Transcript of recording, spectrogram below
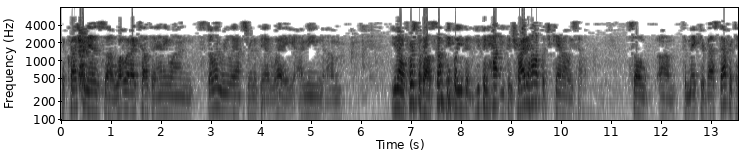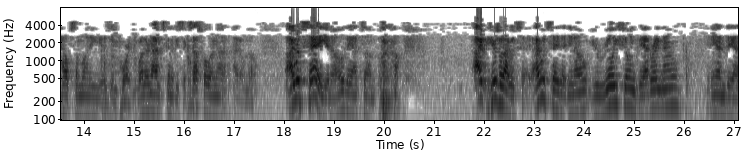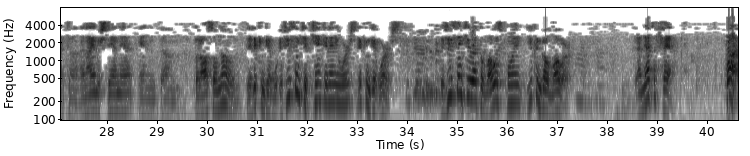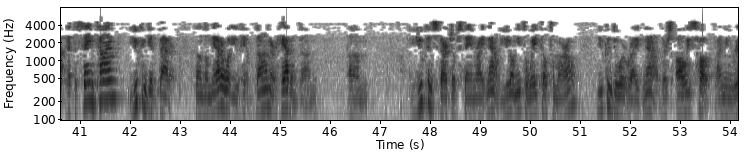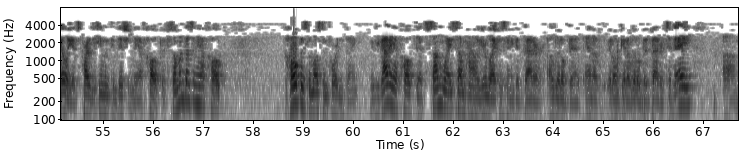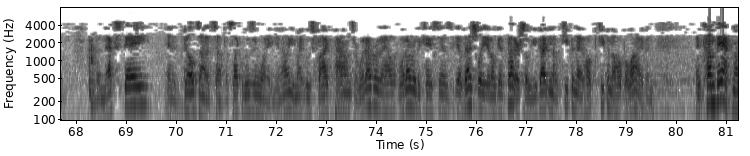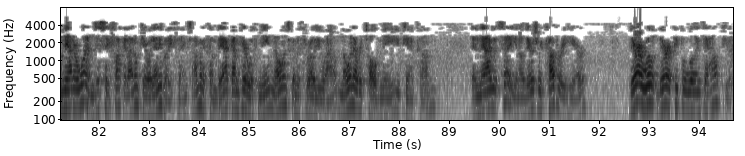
The question is, uh, what would I tell to anyone still in relapse or in a bad way? I mean, um, you know, first of all, some people you can you can help, you can try to help, but you can't always help. So, um, to make your best effort to help somebody is important. Whether or not it's going to be successful or not, I don't know. I would say, you know, that um, I, here's what I would say. I would say that you know you're really feeling bad right now, and that uh, and I understand that, and um, but also know that it can get. If you think it can't get any worse, it can get worse. If you think you're at the lowest point, you can go lower, and that's a fact. But at the same time, you can get better. So no matter what you have done or haven't done, um, you can start to abstain right now. You don't need to wait till tomorrow. You can do it right now. There's always hope. I mean, really, it's part of the human condition to have hope. If someone doesn't have hope, hope is the most important thing. If you got to have hope that some way, somehow, your life is going to get better a little bit, and it'll get a little bit better today, um, the next day, and it builds on itself. It's like losing weight. You know, you might lose five pounds or whatever the hell, whatever the case is. Eventually, it'll get better. So you got, you know, keeping that hope, keeping the hope alive, and and come back no matter what, and just say, fuck it, I don't care what anybody thinks. I'm going to come back. I'm here with me. No one's going to throw you out. No one ever told me you can't come. And then I would say, you know, there's recovery here. There are will, there are people willing to help you.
